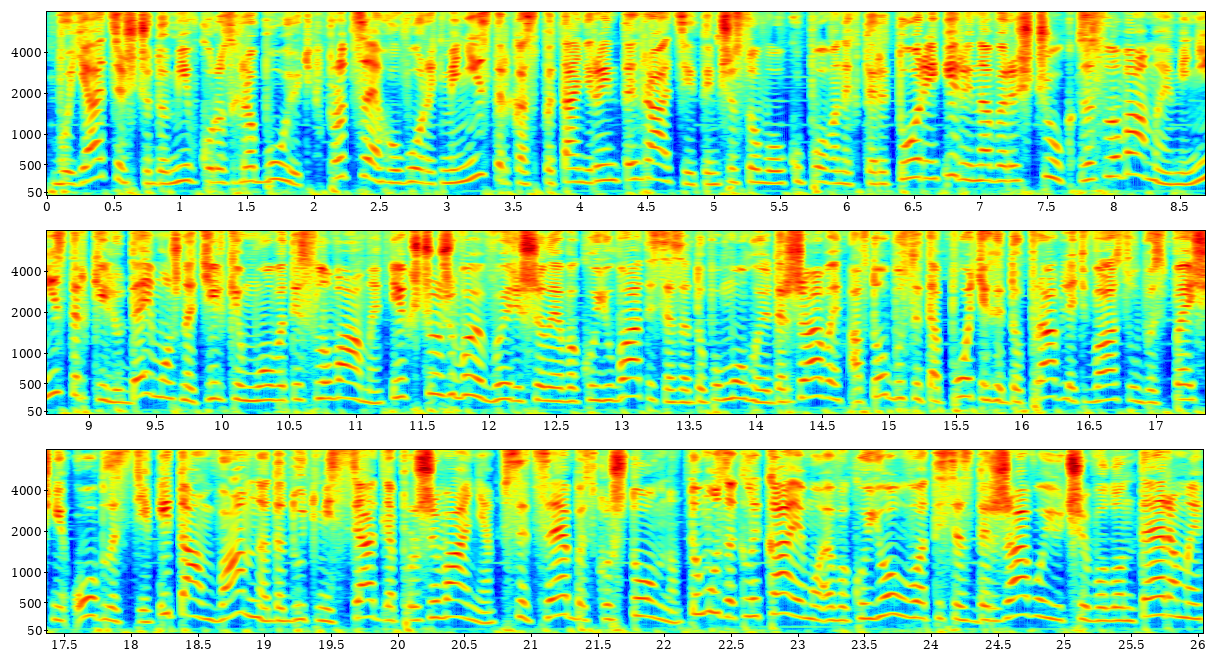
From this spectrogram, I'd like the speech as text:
бояться, що домівку розграбують. Про це говорить міністерка з питань реінтеграції тимчасово окупованих територій Ірина Верещук. За словами міністерки, людей можна тільки мовити словами. Якщо ж ви вирішили евакуюватися за допомогою держави, автобуси та потяги доправлять вас у безпечні області, і там вам нададуть місця для проживання. Все це безкоштовно. Тому закликаємо евакуйовуватися з державою чи волонтерами.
